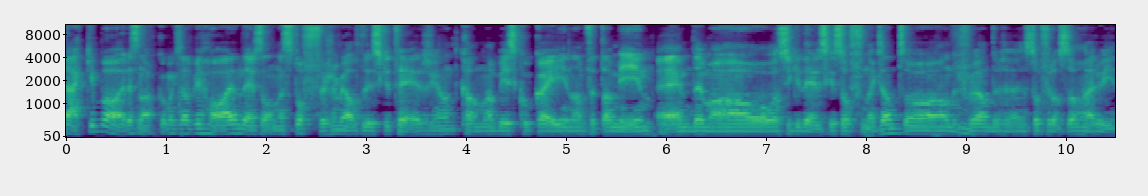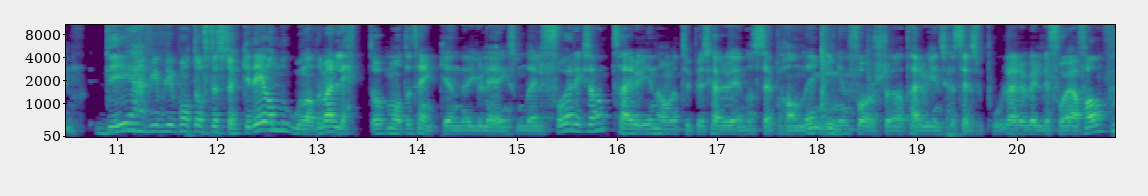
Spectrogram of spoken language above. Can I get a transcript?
det er ikke bare snakk om ikke sant? Vi har en del sånne stoffer som vi alltid diskuterer. Cannabis, kokain, amfetamin, eh, MDMA og psykedeliske stoffene. Ikke sant? Og andre, andre stoffer også, heroin. Det, Vi blir på en måte ofte stuck i det, og noen av dem er lett å på en måte tenke en reguleringsmodell for. ikke sant? Heroin har med typisk heroin og behandling. Ingen foreslår at heroin skal selges på polet, eller veldig få iallfall.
